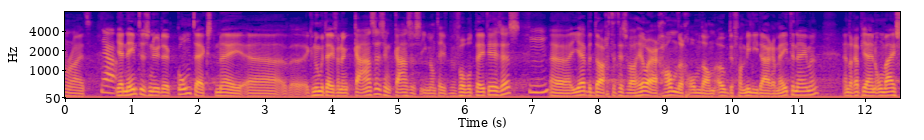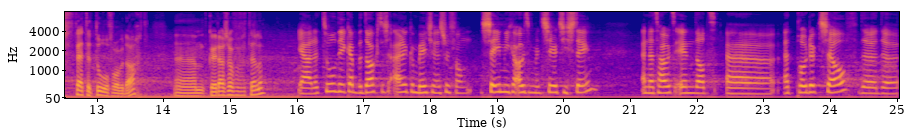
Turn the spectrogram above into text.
alright. Ja, Jij neemt dus nu de context mee. eh, ik noem het even een casus. Een casus, iemand heeft bijvoorbeeld PTSS. Eh, jij bedacht, het is wel heel erg handig om dan ook de familie daarin mee te nemen. En daar heb jij een onwijs vette tool voor bedacht. Ehm, kun je daar eens over vertellen? Ja, de tool die ik heb bedacht is eigenlijk een beetje een soort van semi-geautomatiseerd systeem. En dat houdt in dat eh, het product zelf, de, de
